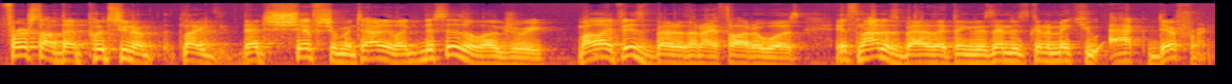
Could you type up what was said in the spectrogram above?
first off, that puts you in a like that shifts your mentality. Like this is a luxury. My life is better than I thought it was. It's not as bad as I think it is, and it's gonna make you act different.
